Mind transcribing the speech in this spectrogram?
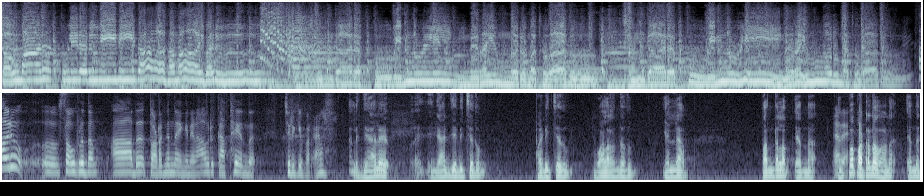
കൗമാര കുളിരരുവി നീ ദാഹമായി വരൂ. ശൃംഗാരപ്പൂവിനുള്ളിൽ നിറയുന്നൊരു മധുവാകൂ. ശൃംഗാരപ്പൂവിനുള്ളിൽ നിറയുന്നൊരു മധുവാകൂ. ആ ഒരു സൗഹൃദം ആ അത് തുടങ്ങുന്നത് എങ്ങനെയാണ്? ആ ഒരു കഥയെന്ന് ചുരുക്കി പറയാം. അല്ല ഞാൻ ഞാൻ ജനിച്ചതും പഠിച്ചതും വളർന്നതും എല്ലാം പന്തളം എന്ന ഇപ്പോൾ പട്ടണമാണ് എന്ന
